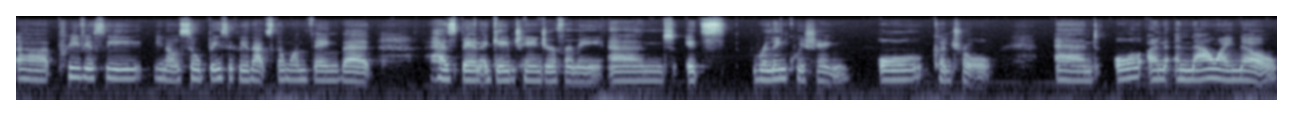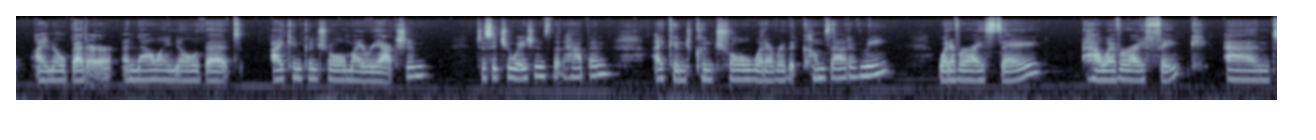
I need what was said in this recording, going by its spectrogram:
Uh, previously, you know, so basically that's the one thing that has been a game changer for me, and it's relinquishing all control and all and, and now i know i know better and now i know that i can control my reaction to situations that happen. I can control whatever that comes out of me whatever i say however i think. And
